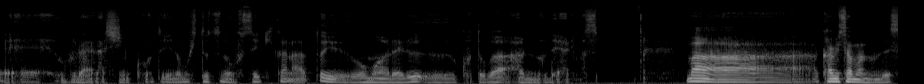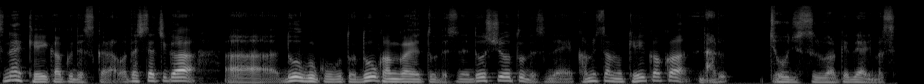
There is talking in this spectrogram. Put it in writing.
ーえー、ウクライナ侵攻というのも一つの布石かなという思われることがあるのであります。まあ、神様のですね計画ですから私たちがあどう動くことどう考えるとですねどうしようとですね神様の計画はなる成就するわけであります。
